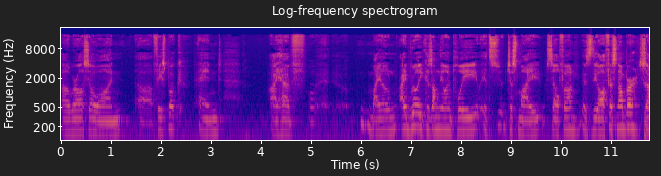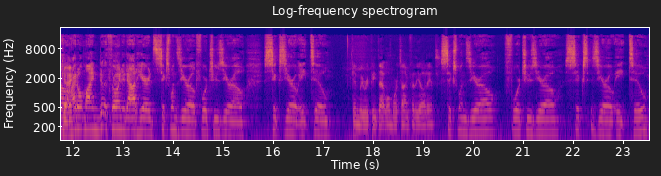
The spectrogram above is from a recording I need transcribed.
Uh, we're also on uh, Facebook, and I have my own. I really, because I'm the only employee, it's just my cell phone is the office number. So Okay. I don't mind throwing it out here. It's 610 420 6082. Can we repeat that one more time for the audience? 610 420 6082.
